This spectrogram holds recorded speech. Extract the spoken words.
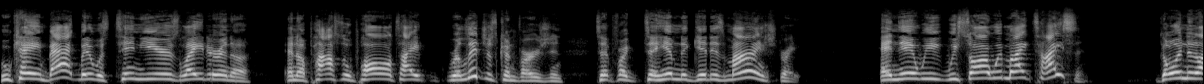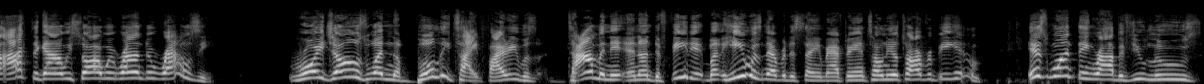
who came back, but it was 10 years later in a an Apostle Paul type religious conversion to for to him to get his mind straight. And then we we saw it with Mike Tyson. Going to the octagon, we saw it with Ronda Rousey. Roy Jones wasn't a bully type fighter. He was dominant and undefeated, but he was never the same after Antonio Tarver beat him. It's one thing, Rob, if you lose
